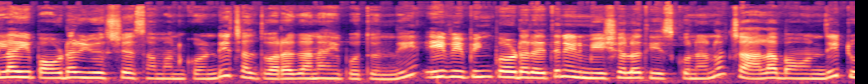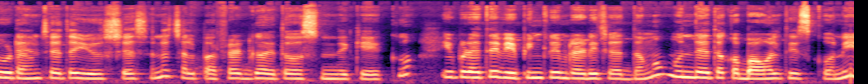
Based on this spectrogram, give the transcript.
ఇలా ఈ పౌడర్ యూస్ చేసామనుకోండి చాలా త్వరగానే అయిపోతుంది. ఈ విపింగ్ పౌడర్ అయితే నేను మీషోలో తీసుకున్నాను. చాలా బాగుంది. టూ టైమ్స్ అయితే యూస్ చేస్తాను చాలా పర్ఫెక్ట్గా అయితే వస్తుంది కేక్. ఇప్పుడైతే విపింగ్ క్రీమ్ రెడీ చేద్దాము. ముందైతే ఒక బౌల్ తీసుకొని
